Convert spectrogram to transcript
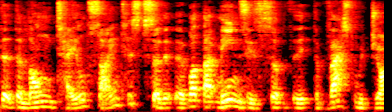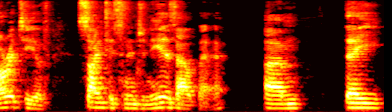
the, the, long tail scientists. So that, uh, what that means is sort of the, the vast majority of scientists and engineers out there, um, they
